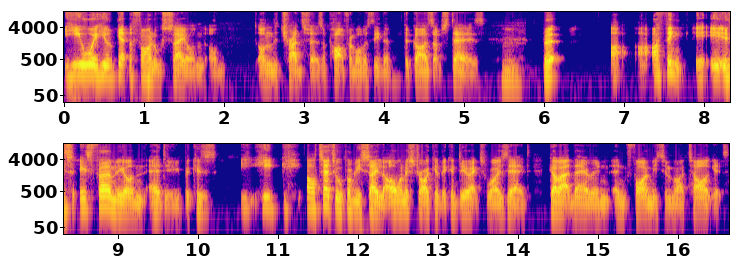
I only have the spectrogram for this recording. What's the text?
he always he'll get the final say on on on the transfers. Apart from obviously the the guys upstairs, Hmm. but I I think it it is is firmly on Edu because. He, he Arteta will probably say, "Look, I want a striker that can do X, Y, Z. Go out there and, and find me some of my targets."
